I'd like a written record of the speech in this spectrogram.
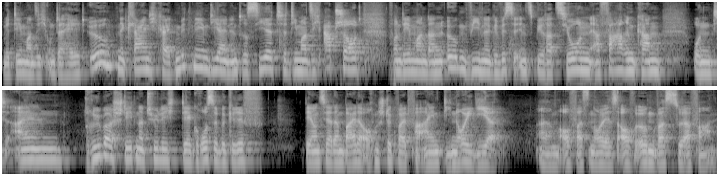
mit dem man sich unterhält, irgendeine Kleinigkeit mitnehmen, die einen interessiert, die man sich abschaut, von dem man dann irgendwie eine gewisse Inspiration erfahren kann. Und allen drüber steht natürlich der große Begriff, der uns ja dann beide auch ein Stück weit vereint, die Neugier ähm, auf was Neues, auf irgendwas zu erfahren.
